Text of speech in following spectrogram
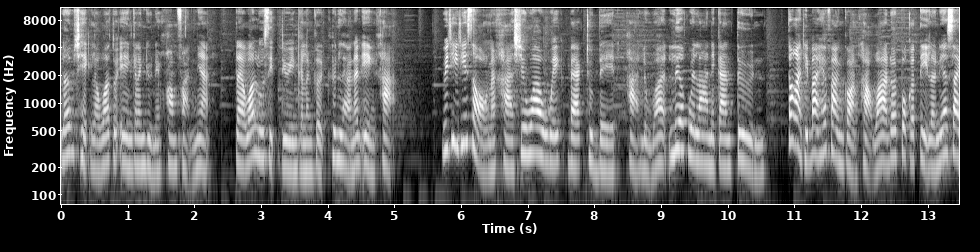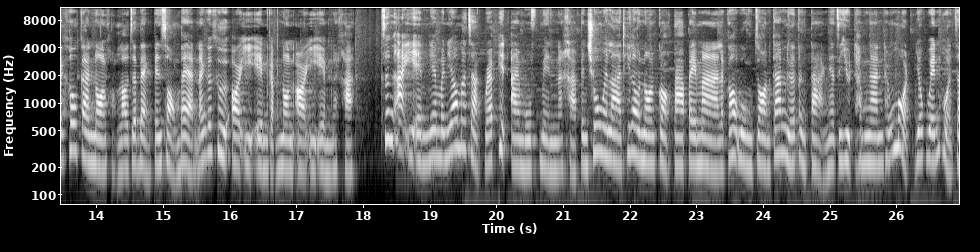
เริ่มเช็คแล้วว่าตัวเองกำลังอยู่ในความฝันเนี่ยแปลว่า lucid dream กำลังเกิดขึ้นแล้วนั่นเองค่ะ วิธีที่ 2 นะคะ ชื่อว่า wake back to bed ค่ะ หรือว่าเลือกเวลาในการตื่น ต้องอธิบายให้ฟังก่อนค่ะว่า โดยปกติแล้วเนี่ยไซเคิลการนอนของเราจะแบ่งเป็น 2 แบบ นั่นก็คือ REM กับ non REM นะคะ ซึ่ง REM เนี่ยมันย่อมาจาก Rapid Eye Movement นะคะ เป็นช่วงเวลาที่เรานอนกรอกตาไปมา แล้วก็วงจรกล้ามเนื้อต่างๆเนี่ยจะหยุดทำงานทั้งหมด ยกเว้นหัวใจ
